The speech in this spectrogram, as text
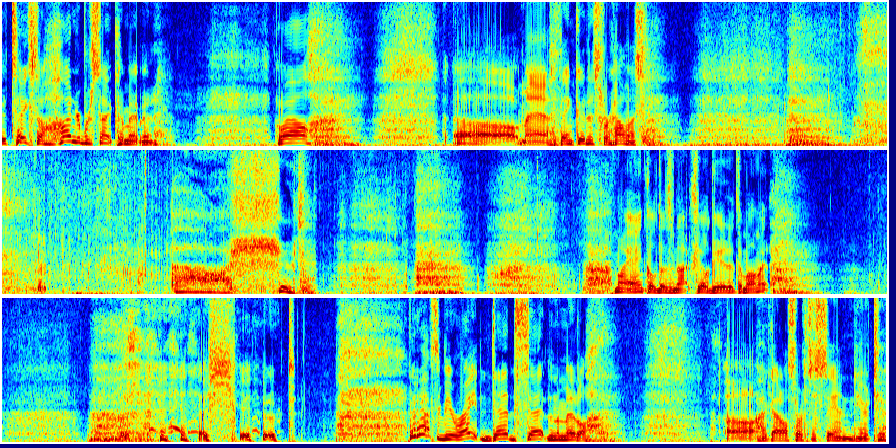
It takes a 100% commitment. Well, oh man, thank goodness for helmets. Oh, shoot. My ankle does not feel good at the moment. Shoot. It'd have to be right dead set in the middle. Oh, I got all sorts of sand in here too.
